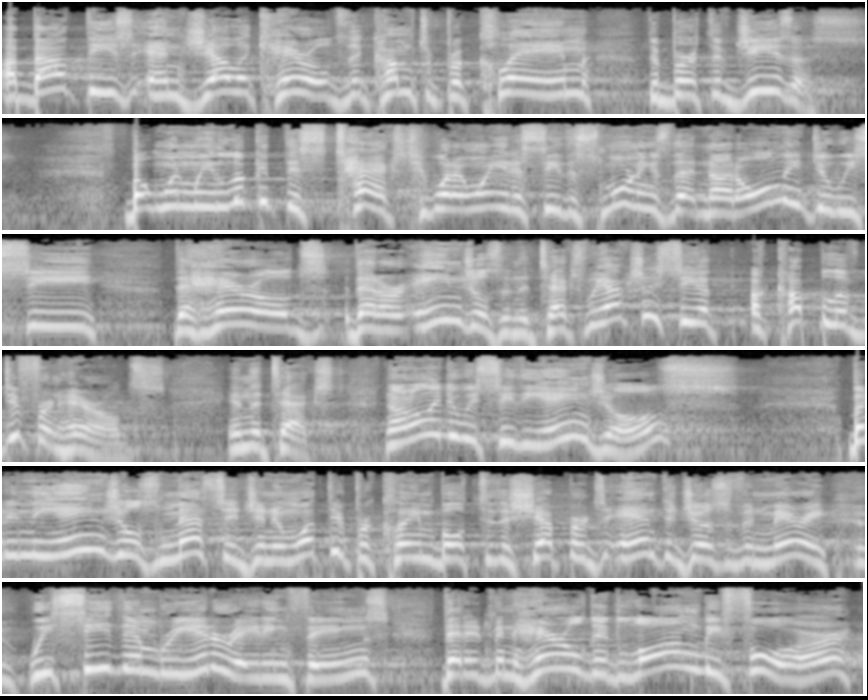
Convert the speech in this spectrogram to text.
about these angelic heralds that come to proclaim the birth of Jesus. But when we look at this text, what I want you to see this morning is that not only do we see the heralds that are angels in the text, we actually see a, a couple of different heralds in the text. Not only do we see the angels, but in the angel's message and in what they proclaim both to the shepherds and to Joseph and Mary, we see them reiterating things that had been heralded long before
